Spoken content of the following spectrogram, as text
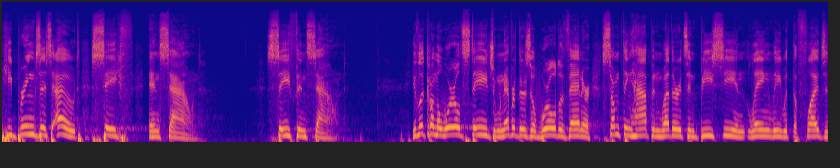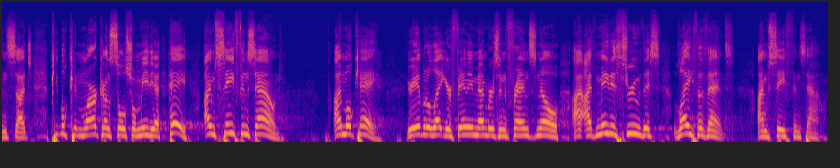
He brings us out safe and sound. Safe and sound. You look on the world stage, and whenever there's a world event or something happened, whether it's in BC and Langley with the floods and such, people can mark on social media, hey, I'm safe and sound. I'm okay. You're able to let your family members and friends know, I- have made it through this life event. I'm safe and sound.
